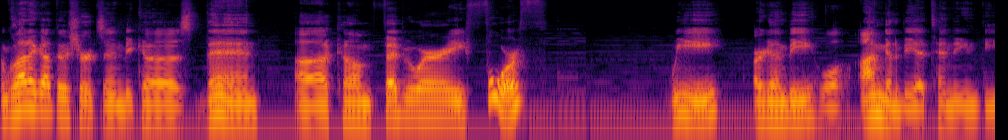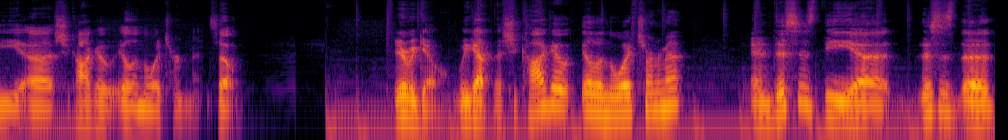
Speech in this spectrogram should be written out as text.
I'm glad I got those shirts in because then, uh, come February 4th, we are going to be, well, I'm going to be attending the uh, Chicago, Illinois tournament. So here we go. We got the Chicago, Illinois tournament, and this is the uh, this is the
